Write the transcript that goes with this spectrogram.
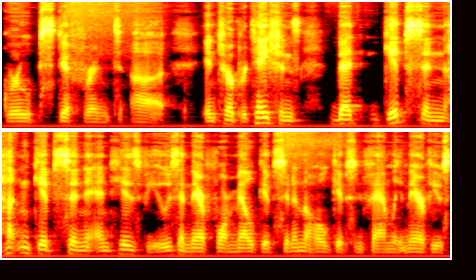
groups, different uh, interpretations, that Gibson, Hutton Gibson and his views, and therefore Mel Gibson and the whole Gibson family and their views,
